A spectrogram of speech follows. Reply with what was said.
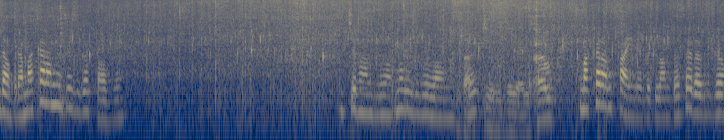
Dobra, makaron już jest gotowy. Gdzie mam wyłączyć? Możesz wyłączyć. Tak, już wyjąłem. Makaron fajnie wygląda, zaraz go...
